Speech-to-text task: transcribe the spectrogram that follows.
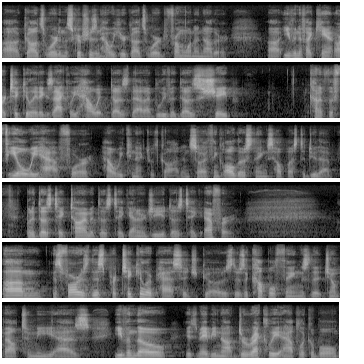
uh, God's word in the scriptures and how we hear God's word from one another. Uh, even if I can't articulate exactly how it does that, I believe it does shape kind of the feel we have for how we connect with God. And so I think all those things help us to do that. But it does take time, it does take energy, it does take effort. Um, as far as this particular passage goes, there's a couple things that jump out to me as, even though it's maybe not directly applicable,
